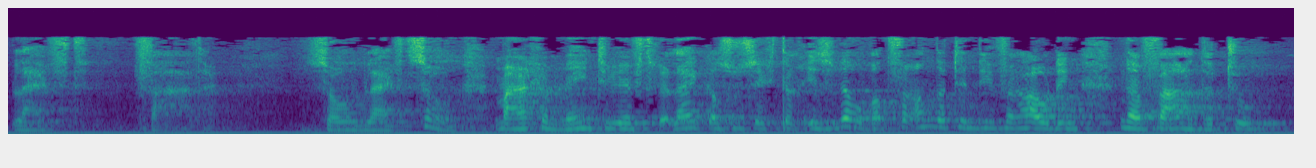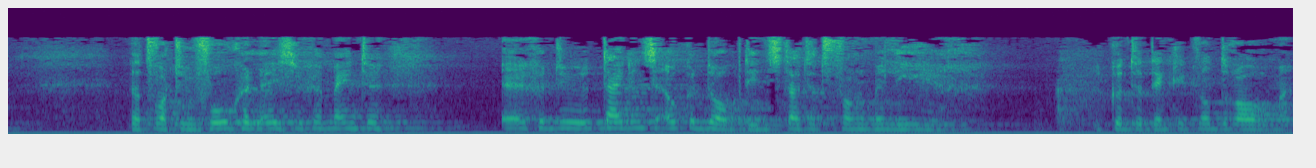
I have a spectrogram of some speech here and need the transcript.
blijft vader. Zoon blijft zoon. Maar gemeente, u heeft gelijk als u zegt, er is wel wat veranderd in die verhouding naar vader toe. Dat wordt u voorgelezen, gemeente, eh, tijdens elke doopdienst uit het formulier. U kunt het denk ik wel dromen.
